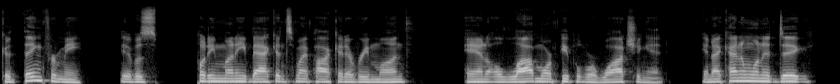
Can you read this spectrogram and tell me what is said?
good thing for me. It was putting money back into my pocket every month, and a lot more people were watching it. And I kind of want to dig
